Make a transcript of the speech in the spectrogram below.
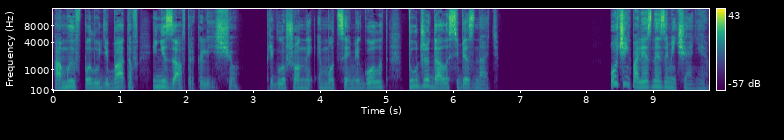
а мы в пылу дебатов и не завтракали еще. Приглушенный эмоциями голод тут же дал о себе знать. «Очень полезное замечание»,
